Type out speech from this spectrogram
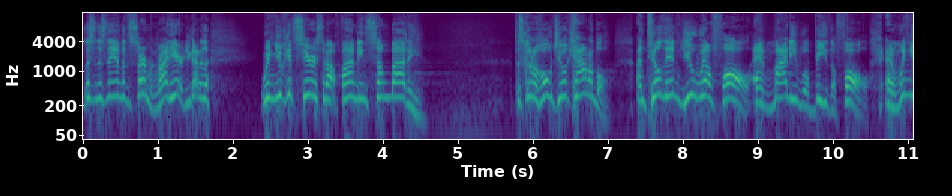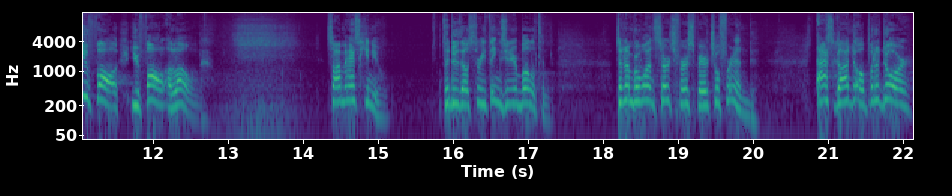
Listen, this is the end of the sermon right here. You got to, when you get serious about finding somebody that's going to hold you accountable, until then, you will fall, and mighty will be the fall. And when you fall, you fall alone. So I'm asking you to do those three things in your bulletin. To number one, search for a spiritual friend. Ask God to open a door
